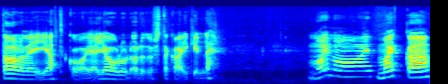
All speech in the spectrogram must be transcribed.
talven jatkoa ja joulun odotusta kaikille. Moi moi! Moikka!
